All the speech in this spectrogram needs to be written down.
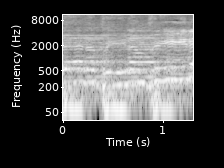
better breathe and breathe.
